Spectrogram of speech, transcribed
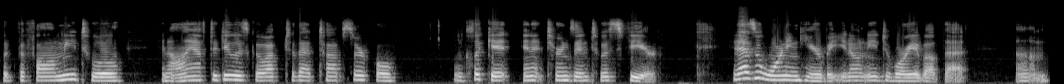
click the Follow Me tool, and all I have to do is go up to that top circle and click it, and it turns into a sphere. It has a warning here, but you don't need to worry about that. Um,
